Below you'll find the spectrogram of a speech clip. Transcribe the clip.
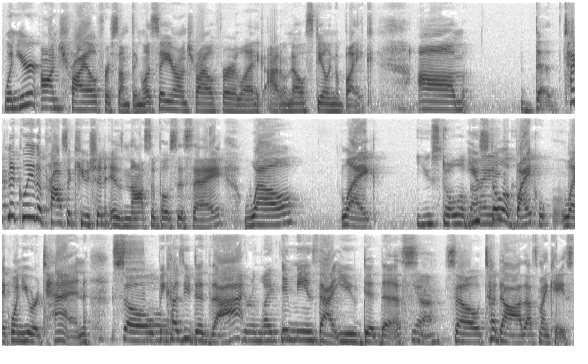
when you're on trial for something, let's say you're on trial for, like, I don't know, stealing a bike. Um, the, technically the prosecution is not supposed to say, well, like You stole a bike. you stole a bike like when you were 10 so, So, because you did that it means that you did this Yeah. so ta-da that's my case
